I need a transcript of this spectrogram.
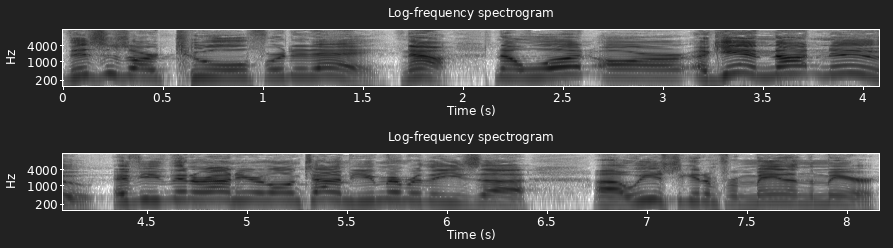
this is our tool for today. Now, now what are, again, not new. If you've been around here a long time, you remember these? Uh, uh, we used to get them from Man in the Mirror.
